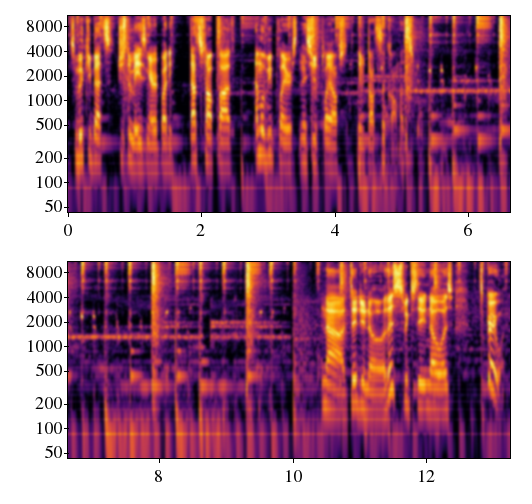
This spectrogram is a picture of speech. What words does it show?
So Mookie Betts, just amazing, everybody. That's top five MLB players in this year's playoffs. Leave your thoughts in the comments. Now, did you know this week's Did You Know was it's a great one.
